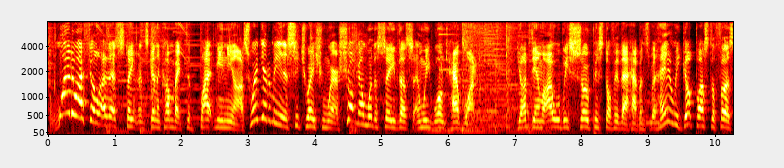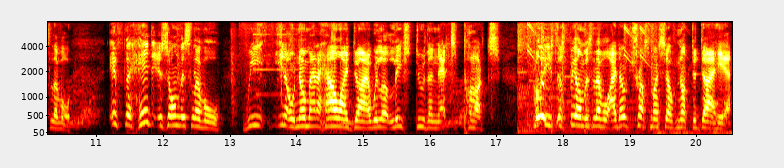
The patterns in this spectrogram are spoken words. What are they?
Why do I feel like that statement's gonna come back to bite me in the ass? We're gonna be in a situation where a shotgun would have saved us and we won't have one. God damn I will be so pissed off if that happens. But hey, we got past the first level. If the head is on this level, we, you know, no matter how I die, we'll at least do the next part. Please just be on this level. I don't trust myself not to die here.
